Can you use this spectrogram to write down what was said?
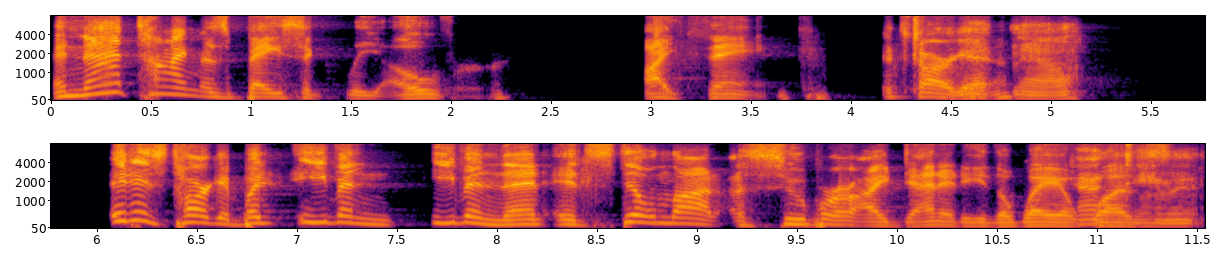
and that time is basically over, I think. it's target Yeah. now It is Target, but even even then, it's still not a super identity the way it God was. it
